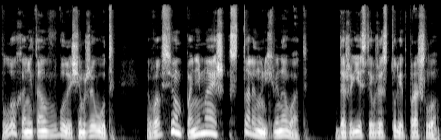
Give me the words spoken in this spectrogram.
Плохо они там в будущем живут. Во всем, понимаешь, Сталин у них виноват, даже если уже сто лет прошло.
